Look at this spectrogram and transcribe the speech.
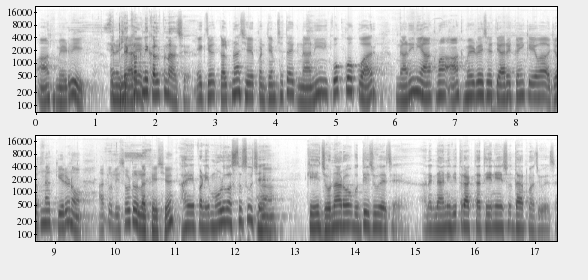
આંખ મેળવી જ્યારે- લેખકની કલ્પના છે. એક જે કલ્પના છે પણ તેમ છતાં એક નાની કોક કોક વાર નાનીની આંખમાં આંખ મેળવે છે ત્યારે કંઈક એવા અજબના કિરણો આ તો લિસોટો લખે છે. હા એ પણ એ મૂળ વસ્તુ શું છે? કે જોનારો બુદ્ધિ જુએ છે અને જ્ઞાની વિતરાગતાથી એને શુદ્ધાત્મા જુએ છે.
